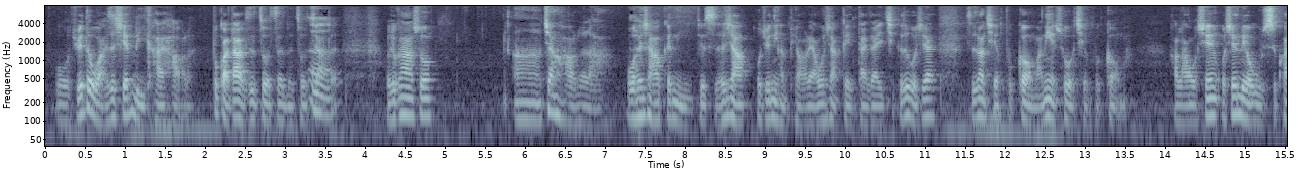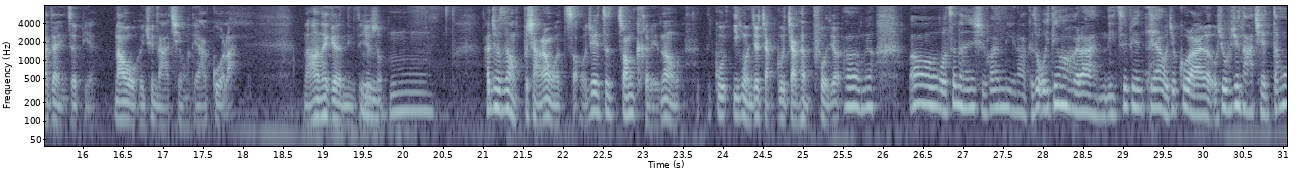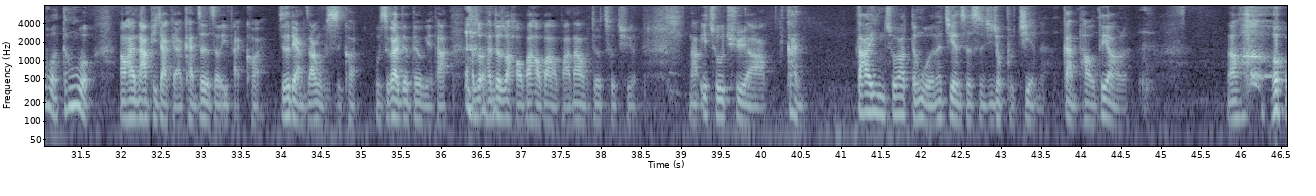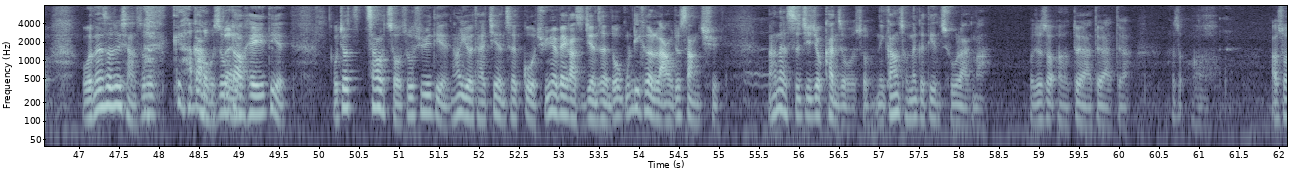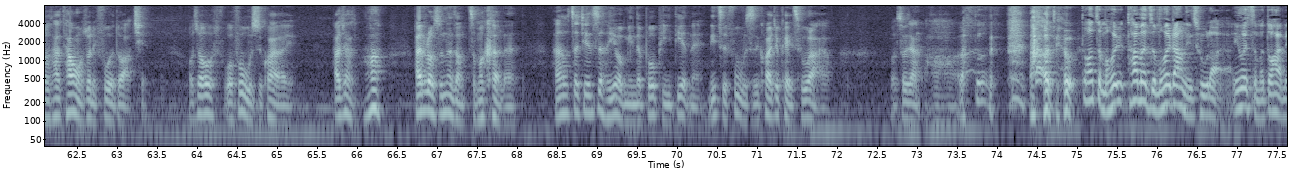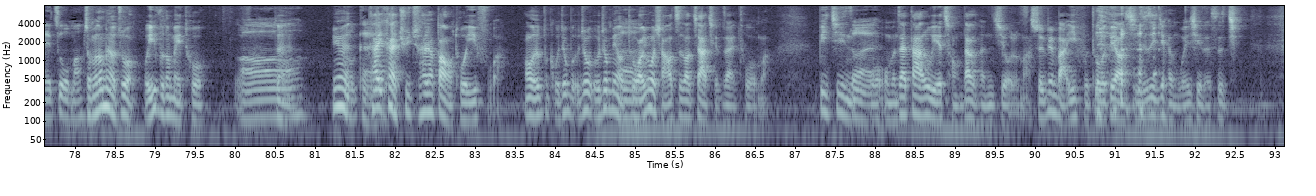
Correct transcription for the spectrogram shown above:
我觉得我还是先离开好了，不管到底是做真的做假的，嗯、我就跟他说，嗯、呃，这样好了啦。我很想要跟你，就是很想要，我觉得你很漂亮，我想跟你待在一起。可是我现在身上钱不够嘛，你也说我钱不够嘛。好啦，我先我先留五十块在你这边，然后我回去拿钱，我等下过来。然后那个女的就说，嗯。嗯他就是那种不想让我走，我觉得这装可怜那种，故英文就讲故讲很破，就嗯、哦、没有哦，我真的很喜欢你啦，可是我一定会回来，你这边等下我就过来了，我就回去拿钱，等我等我，然后还拿皮夹给他看，这个只有一百块，就是两张五十块，五十块就丢给他，他说他就说好吧好吧好吧，那我就出去了，然后一出去啊，干答应说要等我的那建设司机就不见了，干跑掉了，然后 我那时候就想说，干我是不是到黑店？我就稍微走出去一点，然后有一台计程车过去，因为 Vegas 计程车很多，我立刻拦，我就上去。然后那个司机就看着我说：“你刚从那个店出来吗？”我就说，呃，对啊，对啊，对啊。他说，哦，他说他他问我说你付了多少钱？我说我付五十块而已。他就讲啊，他露出那种怎么可能？他说这间是很有名的剥皮店呢，你只付五十块就可以出来哦。我说这样，好好了，然后就他怎么会？他们怎么会让你出来啊？因为什么都还没做吗？什么都没有做，我衣服都没脱。哦，对，因为他一开始去，他要帮我脱衣服啊，然后我就不，我就我就我就没有脱啊，因为我想要知道价钱再脱嘛。毕竟我我们在大陆也闯荡很久了嘛，随便把衣服脱掉，其实是一件很危险的事情。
